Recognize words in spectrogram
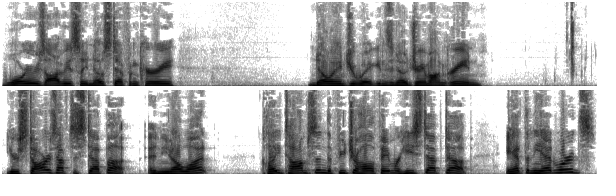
Warriors, obviously no Stephen Curry, no Andrew Wiggins, no Draymond Green. Your stars have to step up. And you know what? Klay Thompson, the future Hall of Famer, he stepped up. Anthony Edwards,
